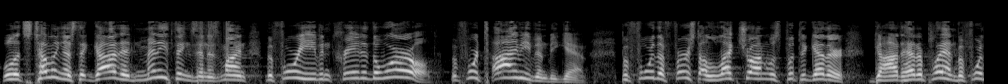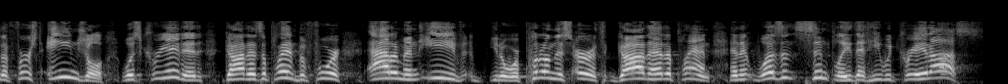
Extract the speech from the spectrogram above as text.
Well, it's telling us that God had many things in his mind before he even created the world, before time even began. Before the first electron was put together, God had a plan. Before the first angel was created, God has a plan. Before Adam and Eve, you know, were put on this earth, God had a plan. And it wasn't simply that he would create us.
